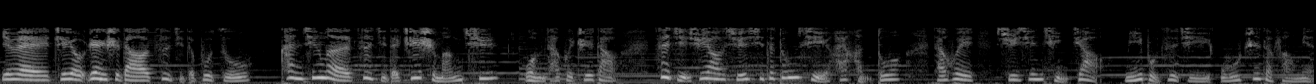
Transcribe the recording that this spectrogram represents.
因为只有认识到自己的不足。看清了自己的知识盲区，我们才会知道自己需要学习的东西还很多，才会虚心请教，弥补自己无知的方面。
